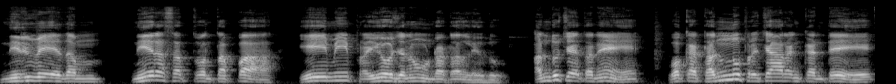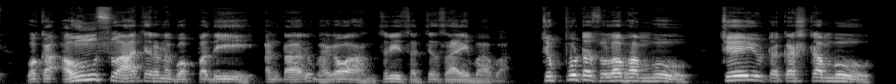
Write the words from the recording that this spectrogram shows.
నిర్వేదం నీరసత్వం తప్ప ఏమీ ప్రయోజనం ఉండటం లేదు. అందుచేతనే ఒక టన్ను ప్రచారం కంటే ఒక ఔన్సు ఆచరణ గొప్పది అంటారు భగవాన్ శ్రీ సత్యసాయి బాబా. చెప్పుట సులభంబు చేయుట కష్టంబు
